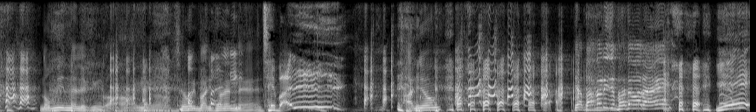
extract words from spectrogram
너무 옛날 얘기인가? 예. 세월이 많이 변했네. 제발! 안녕. 야 막걸리 좀 받아와라. 잉? 예!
